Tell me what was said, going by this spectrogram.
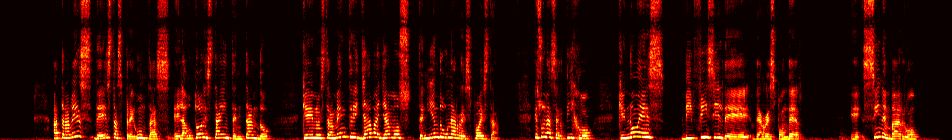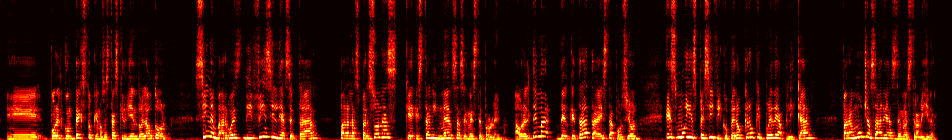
A través de estas preguntas, el autor está intentando que en nuestra mente ya vayamos teniendo una respuesta. Es un acertijo que no es difícil de, responder. Eh, sin embargo, eh, por el contexto que nos está escribiendo el autor, Sin embargo, es difícil de aceptar para las personas que están inmersas en este problema. Ahora, el tema del que trata esta porción es muy específico, pero creo que puede aplicar para muchas áreas de nuestra vida.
